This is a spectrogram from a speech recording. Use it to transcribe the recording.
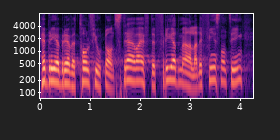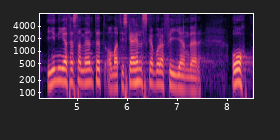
Hebreerbrevet 12.14. Sträva efter fred med alla. Det finns någonting i Nya Testamentet om att vi ska älska våra fiender. Och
